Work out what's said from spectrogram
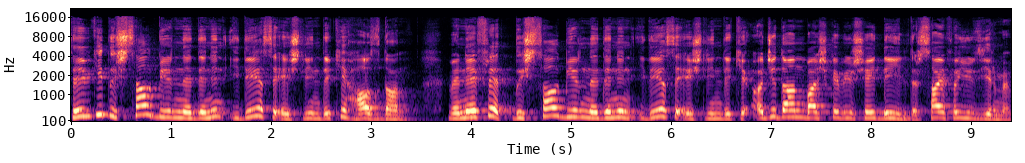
Sevgi dışsal bir nedenin ideyası eşliğindeki hazdan ve nefret dışsal bir nedenin ideyası eşliğindeki acıdan başka bir şey değildir. Sayfa 120.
